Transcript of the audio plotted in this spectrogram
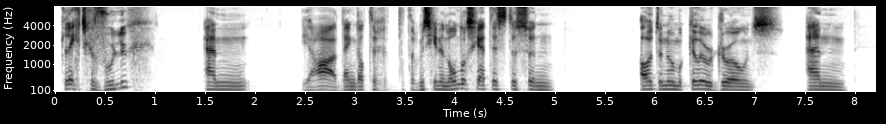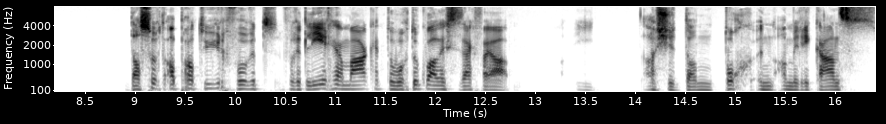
het ligt gevoelig. En ja, ik denk dat er, dat er misschien een onderscheid is tussen autonome killer drones en dat soort apparatuur voor het, voor het leer gaan maken. Er wordt ook wel eens gezegd van ja, als je dan toch een Amerikaans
